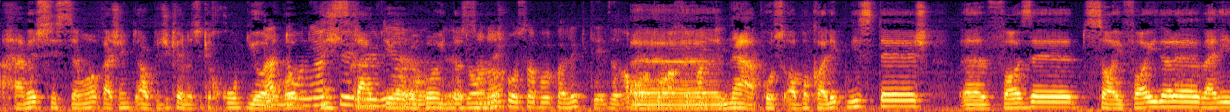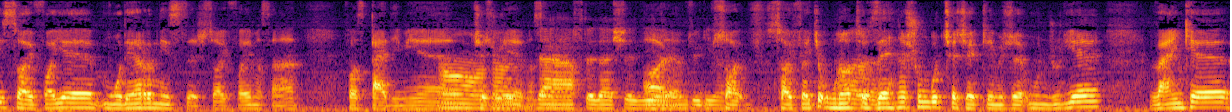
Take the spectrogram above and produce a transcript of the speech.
همه سیستما قشنگ RPG کلاسیک خوب دیالوگا دنیاش 20 خط چجوریه؟ دیالوگا این دنیاش داستانا پست نه post apocalypse نیستش. فاز sci-fi داره ولی sci-fi مدرن نیستش. sci-fi مثلا فاز قدیمی چجوریه ده مثلا؟ هفته دشته دیگه آره. سای... سایفایی که اونا تو آره. ذهنشون بود چه شکلی میشه اونجوریه. و اینکه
